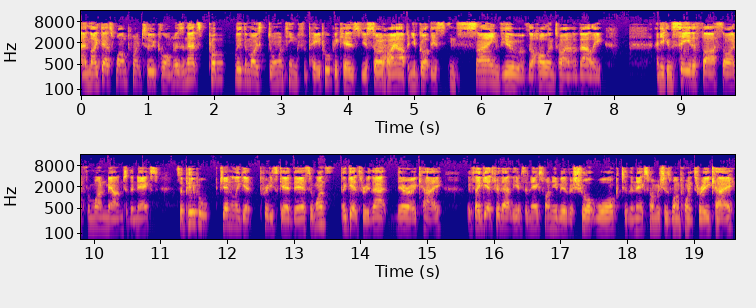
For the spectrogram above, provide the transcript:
and like that's 1.2 kilometers, and that's probably the most daunting for people because you're so high up and you've got this insane view of the whole entire valley. and you can see the far side from one mountain to the next. So people generally get pretty scared there. So once they get through that, they're okay. If they get through that, they get to the next one, you a bit of a short walk to the next one, which is 1.3k,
